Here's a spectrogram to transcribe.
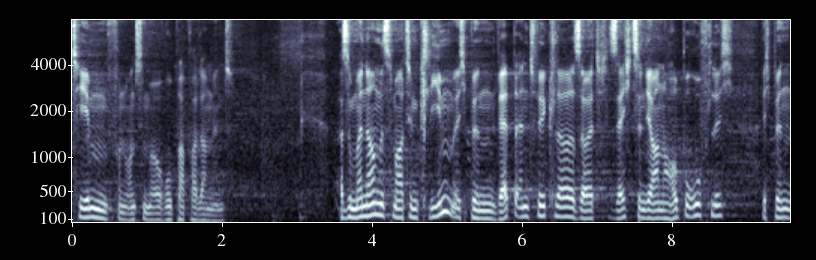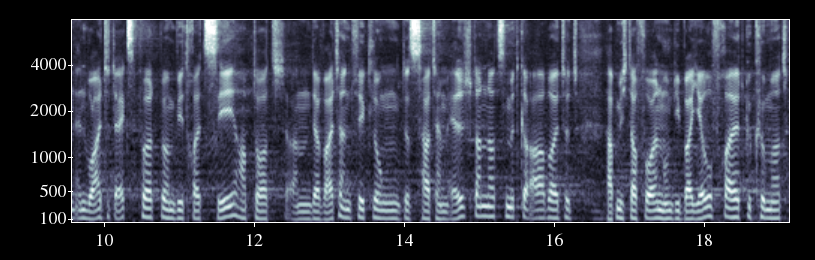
Themen von uns im Europaparlament. Also mein Name ist Martin Klim, ich bin Webentwickler, seit 16 Jahren hauptberuflich ich bin Invited Expert beim W3C, habe dort an der Weiterentwicklung des HTML-Standards mitgearbeitet, habe mich da vor allem um die Barrierefreiheit gekümmert,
